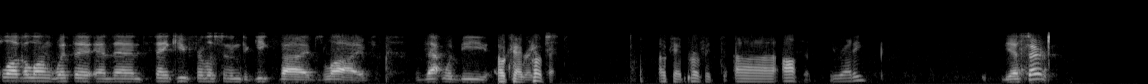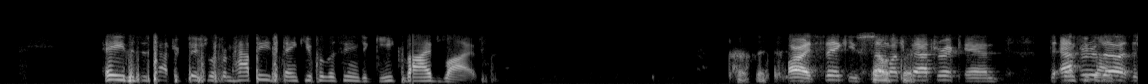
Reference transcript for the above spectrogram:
plug along with it, and then thank you for listening to Geek Vibes live, that would be Okay, great. perfect. Okay, perfect. Uh, awesome. You ready? Yes, sir. Hey, this is Patrick Fischler from Happy. Thank you for listening to Geek Vibes Live. Perfect. All right, thank you so much, great. Patrick. And the, after you, the the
